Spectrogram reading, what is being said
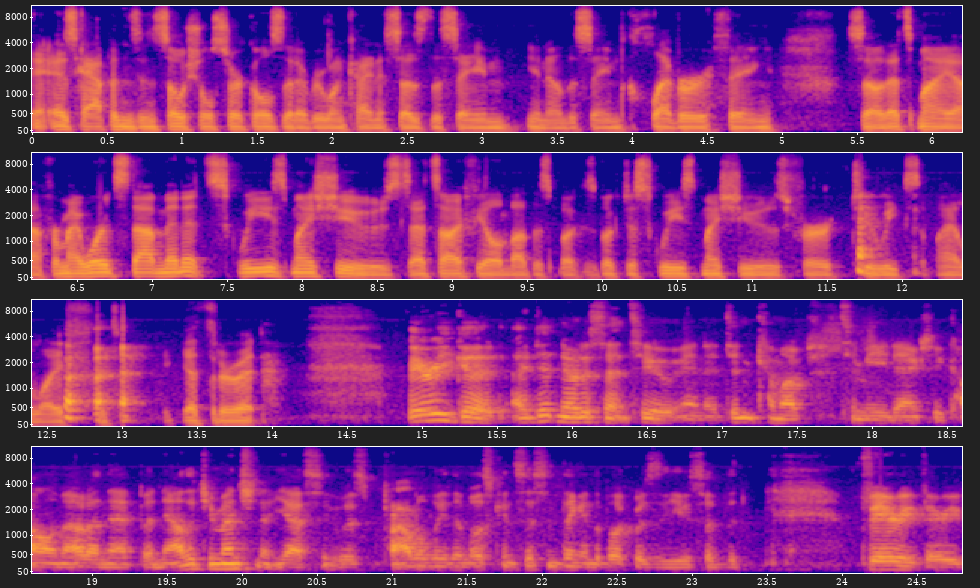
as happens in social circles, that everyone kind of says the same, you know, the same clever thing. So that's my uh, for my word stop minute. Squeeze my shoes. That's how I feel about this book. This book just squeezed my shoes for two weeks of my life to get through it. Very good. I did notice that too, and it didn't come up to me to actually call him out on that. But now that you mention it, yes, it was probably the most consistent thing in the book was the use of the very, very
